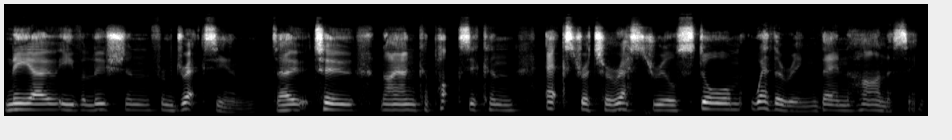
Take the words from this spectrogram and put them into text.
Neo evolution from Drexciyan to, to extraterrestrial storm weathering, then harnessing.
